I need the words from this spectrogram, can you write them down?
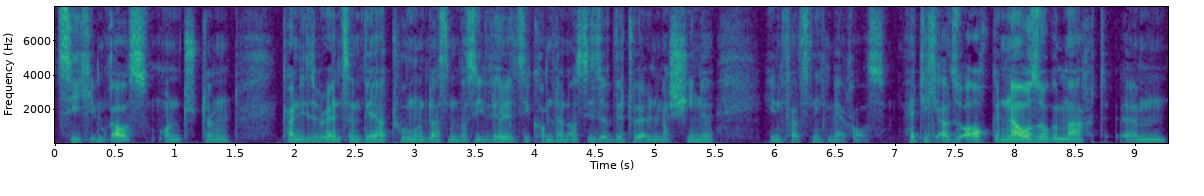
ziehe ich ihm raus und dann kann diese Ransomware tun und lassen, was sie will. Sie kommt dann aus dieser virtuellen Maschine jedenfalls nicht mehr raus. Hätte ich also auch genauso gemacht. Ähm,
